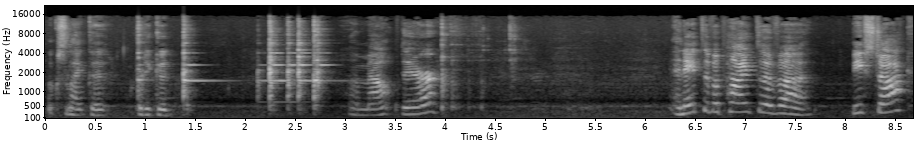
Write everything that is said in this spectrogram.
Looks like a pretty good amount there. An eighth of a pint of uh, beef stock.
